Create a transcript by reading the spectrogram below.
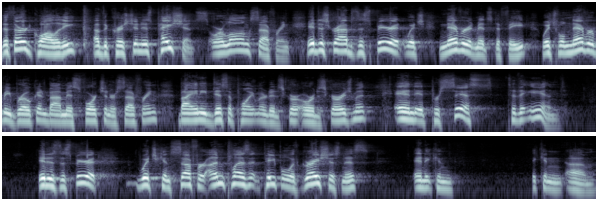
The third quality of the Christian is patience or long suffering. It describes the spirit which never admits defeat, which will never be broken by misfortune or suffering, by any disappointment or discouragement, and it persists to the end. It is the spirit which can suffer unpleasant people with graciousness, and it can, it can, um,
